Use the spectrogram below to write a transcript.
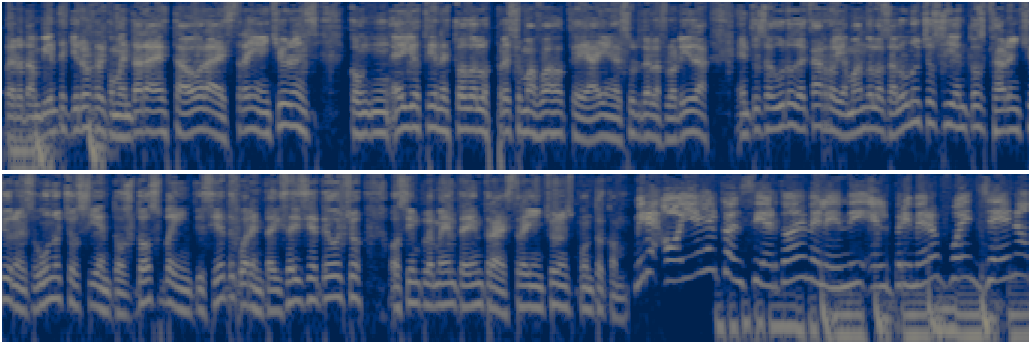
Pero también te quiero recomendar a esta hora Estrella Insurance. Con ellos tienes todos los precios más bajos que hay en el sur de la Florida. En tu seguro de carro, llamándolos al 1-800 Car Insurance, 1-800-227-4678 o simplemente entra a estrellainsurance.com. Mira, hoy es el concierto de Melendi. El primero fue lleno,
